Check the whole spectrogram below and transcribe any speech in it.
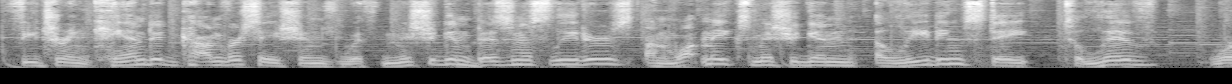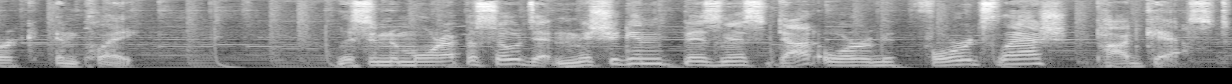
featuring candid conversations with Michigan business leaders on what makes Michigan a leading state to live, work, and play. Listen to more episodes at michiganbusiness.org forward slash podcast.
